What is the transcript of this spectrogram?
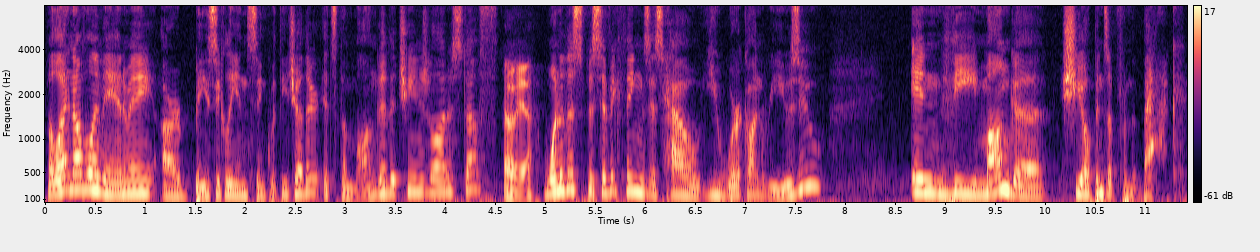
The light novel and the anime are basically in sync with each other. It's the manga that changed a lot of stuff. Oh yeah, One of the specific things is how you work on Ryuzu. In the manga, she opens up from the back,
